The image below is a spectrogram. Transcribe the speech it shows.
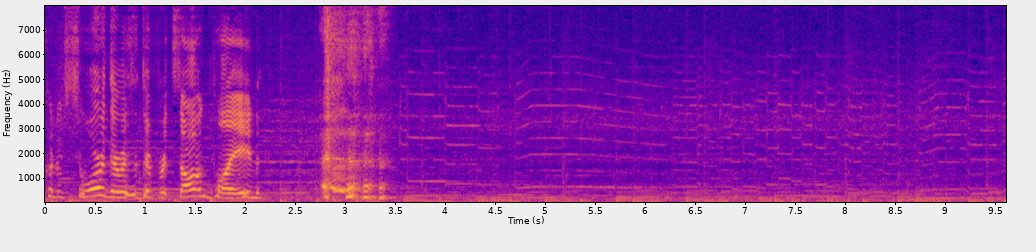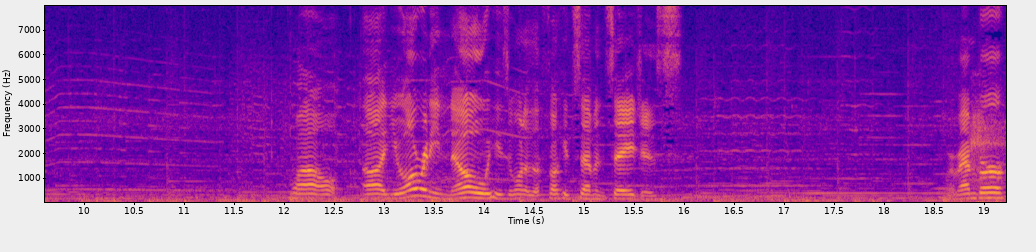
Could have sworn there was a different song played. well, uh, you already know he's one of the fucking seven sages. Remember?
